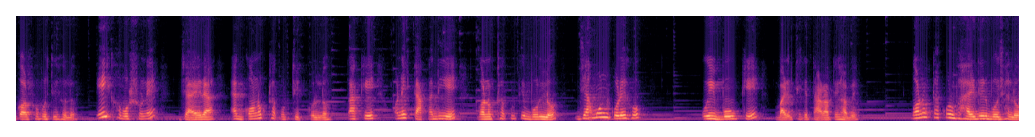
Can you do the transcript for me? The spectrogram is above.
গর্ভবতী হলো। এই খবর শুনে জায়েরা এক গণক ঠাকুর ঠিক করল। তাকে অনেক টাকা দিয়ে গণক ঠাকুরকে বলল, যেমন করে হোক, ওই বউকে বাড়ি থেকে তাড়াতে হবে। গণক ঠাকুর ভাইদের বোঝালো,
